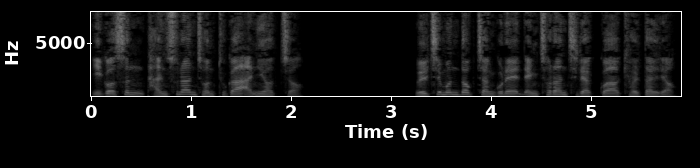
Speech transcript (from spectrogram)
이것은 단순한 전투가 아니었죠. 을지문덕 장군의 냉철한 지략과 결단력,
